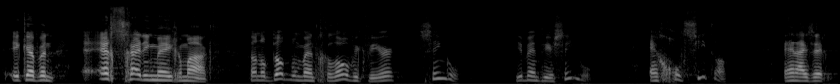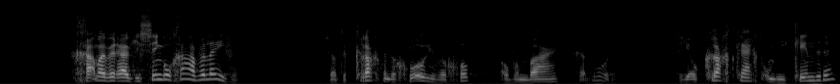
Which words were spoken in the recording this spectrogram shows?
ik heb een echtscheiding meegemaakt. Dan op dat moment geloof ik weer single. Je bent weer single. En God ziet dat. En hij zegt, ga maar weer uit je single leven. Zodat de kracht en de glorie van God openbaar gaat worden. Zodat je ook kracht krijgt om die kinderen,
